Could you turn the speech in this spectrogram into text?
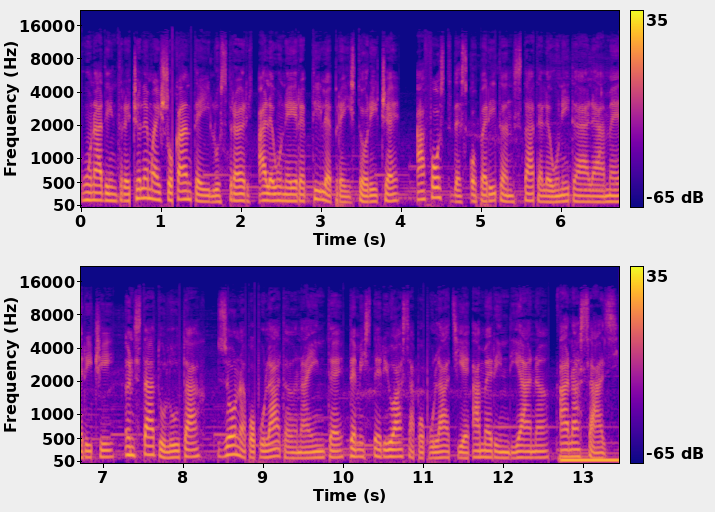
Una dintre cele mai șocante ilustrări ale unei reptile preistorice a fost descoperită în Statele Unite ale Americii, în statul Utah, zonă populată înainte de misterioasa populație amerindiană Anasazi.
